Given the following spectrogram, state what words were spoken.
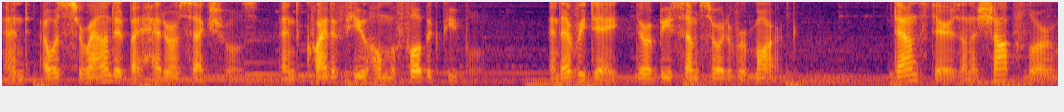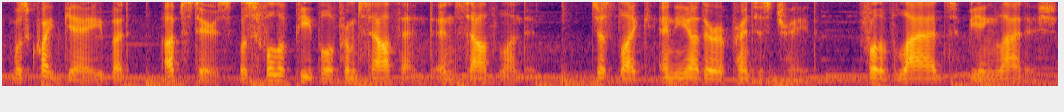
and I was surrounded by heterosexuals and quite a few homophobic people, and every day there would be some sort of remark. Downstairs on the shop floor was quite gay, but upstairs was full of people from Southend and South London, just like any other apprentice trade, full of lads being laddish.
